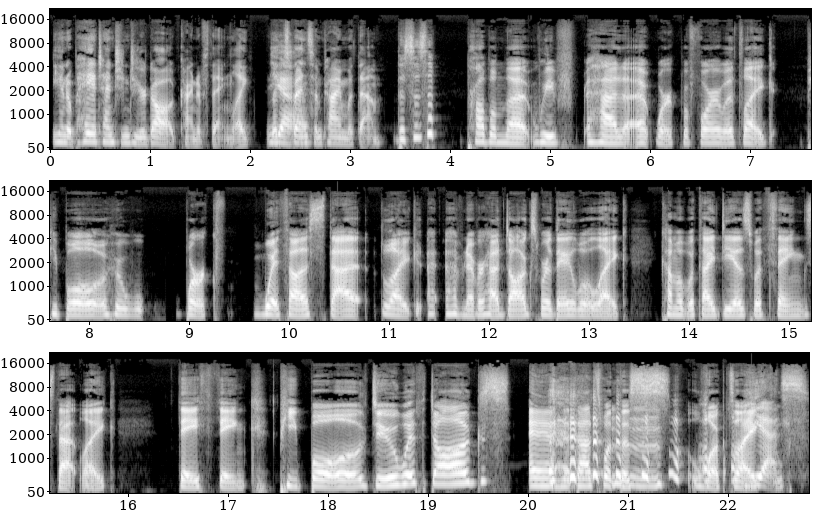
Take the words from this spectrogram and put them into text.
you know, pay attention to your dog kind of thing. Like like Yeah. spend some time with them. This is a problem that we've had at work before with like people who work with us that like have never had dogs where they will like come up with ideas with things that like they think people do with dogs and that's what this looked like yes.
